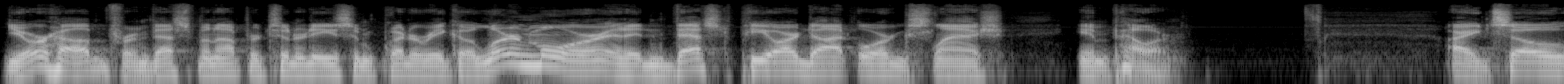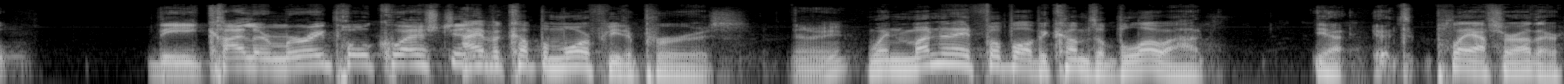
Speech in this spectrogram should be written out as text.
your hub for investment opportunities in Puerto Rico. Learn more at investpr.org slash impeller. All right, so the Kyler Murray poll question. I have a couple more for you to peruse. All right. When Monday Night Football becomes a blowout, yeah, it's playoffs or other,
